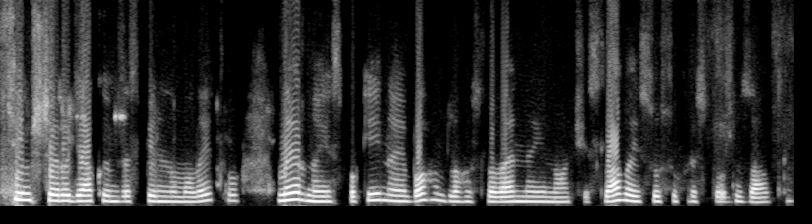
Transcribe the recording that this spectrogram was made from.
Всім щиро дякуємо за спільну молитву, мирної, спокійної, Богом благословенної ночі. Слава Ісусу Христу! До завтра.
